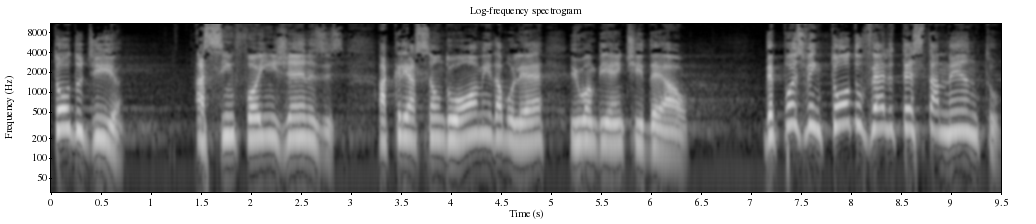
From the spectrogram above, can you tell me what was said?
todo dia. Assim foi em Gênesis, a criação do homem e da mulher e o ambiente ideal. Depois vem todo o Velho Testamento,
